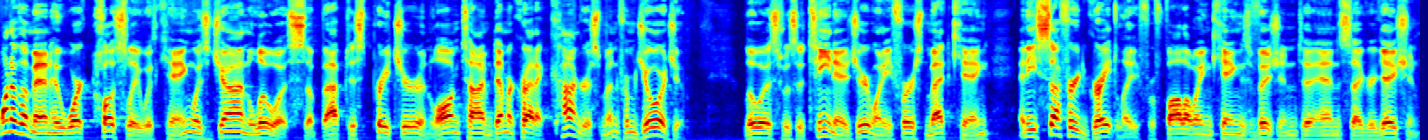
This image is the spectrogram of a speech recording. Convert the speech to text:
One of the men who worked closely with King was John Lewis, a Baptist preacher and longtime Democratic congressman from Georgia. Lewis was a teenager when he first met King, and he suffered greatly for following King's vision to end segregation.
